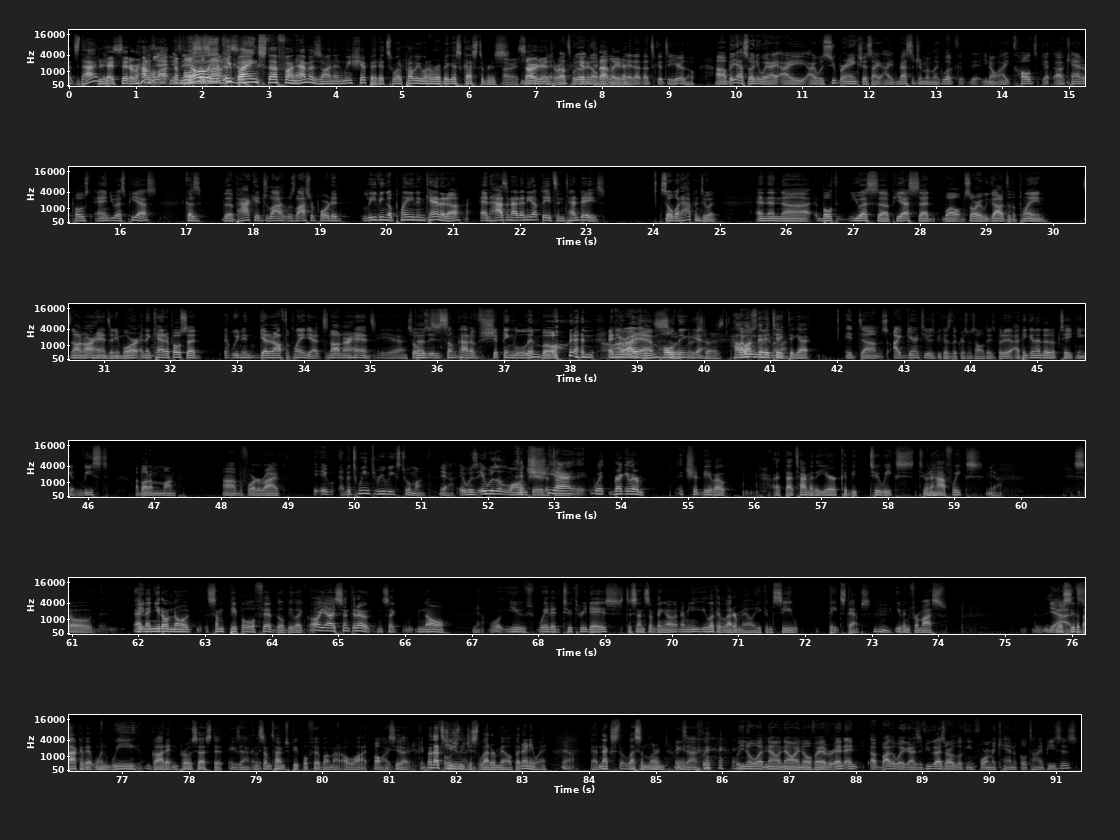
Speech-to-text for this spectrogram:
What's that? you guys sit around a is lot in the it- is it- no, you service? keep buying stuff on Amazon and we ship it. It's what probably one of our biggest customers. All right, sorry to interrupt. that's We'll good. get into No, that later. hey, that, that's good to hear though. Uh, but yeah, so anyway, I, I, I was super anxious. I, I messaged him. I'm like, look, you know, I called uh, Canada Post and USPS because the package last was last reported leaving a plane in Canada and hasn't had any updates in 10 days. So what happened to it? And then uh, both USPS said, well, I'm sorry, we got it to the plane. It's not in our hands anymore. And then Canada Post said, we didn't get it off the plane yet. It's not in our hands. Yeah. So it was in that's- some kind of shipping limbo, and Oh, and here I, would've been am holding. super Yeah, stressed. How I long did it losing my take mind. to get? it. Um, so I guarantee it was because of the Christmas holidays, but it, I think it ended up taking at least about a month uh, before it arrived. It, it- between three weeks to a month. Yeah, it was it was a long It sh- period of yeah, time. with regular, it should be about at that time of the year. Could be two weeks, two and a Mhm. half weeks. Yeah, So and It- then you don't know. Some people will fib. They'll be like, "Oh yeah, I sent it out." It's like, no. Yeah. Well, you waited two, three days to send something out. I mean, you, look at letter mail, you can see date stamps, even from us. Yeah, you'll see the back of it when we got it and processed it. Exactly. And sometimes people fib on that a lot. Oh, I, I see that. I But that's totally usually imagine. just letter mail. But anyway, yeah. Yeah. Next lesson learned. right? Exactly. well, you know what? Now, now I know if I ever and and uh, by the way, guys, if you guys are looking for mechanical timepieces,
